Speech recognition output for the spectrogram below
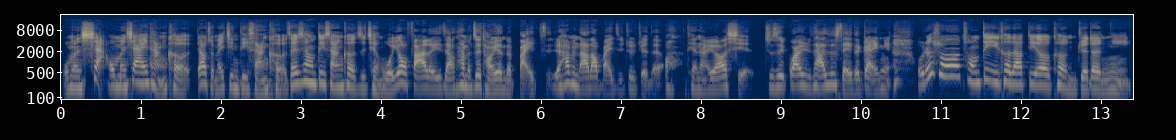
我们下我们下一堂课要准备进第三课，在上第三课之前，我又发了一张他们最讨厌的白纸，因为他们拿到白纸就觉得哦天哪，又要写就是关于他是谁的概念。我就说，从第一课到第二课，你觉得你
